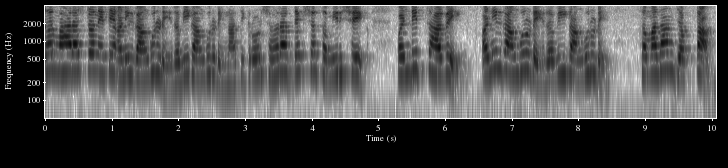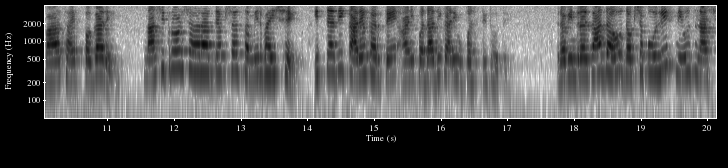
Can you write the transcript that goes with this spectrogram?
तर महाराष्ट्र नेते अनिल गांगुर्डे रवी गांगुर्डे नाशिक रोड शहराध्यक्ष समीर शेख पंडित सावे अनिल गांगुर्डे रवी गांगुर्डे समाधान जगताप बाळासाहेब पगारे नाशिक रोड शहराध्यक्ष समीरभाई शेख इत्यादी कार्यकर्ते आणि पदाधिकारी उपस्थित होते. Ravindra Jadhav Daksh police news Nashik.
